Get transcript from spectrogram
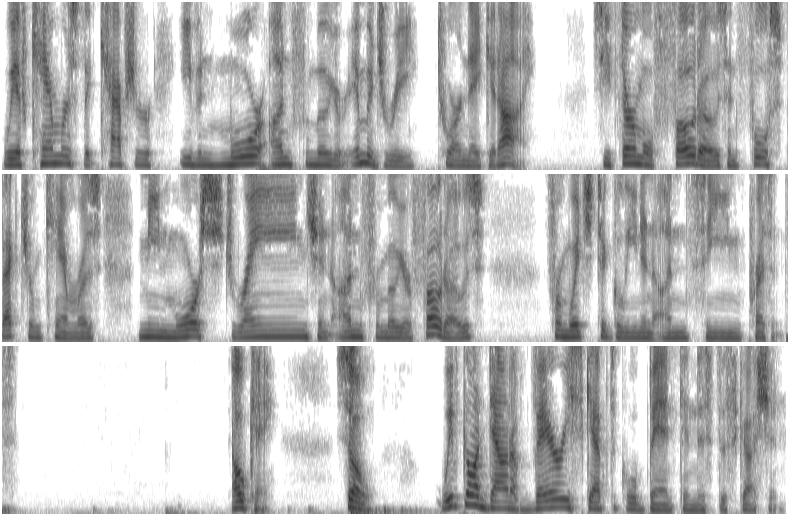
we have cameras that capture even more unfamiliar imagery to our naked eye. See, thermal photos and full spectrum cameras mean more strange and unfamiliar photos from which to glean an unseen presence. Okay, so we've gone down a very skeptical bent in this discussion,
